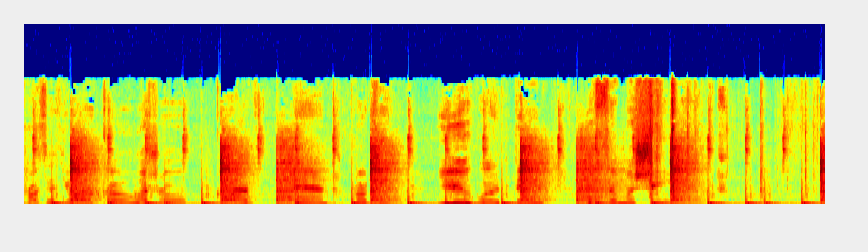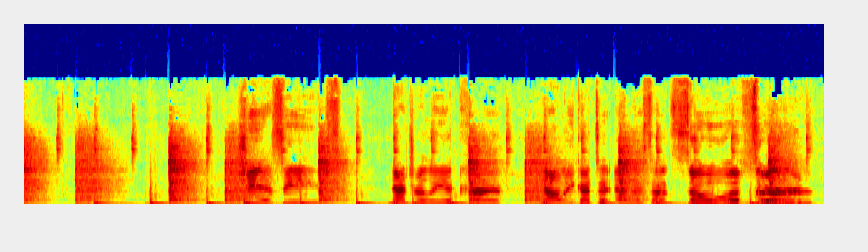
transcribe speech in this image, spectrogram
processes your cholesterol, carbs, and protein. You would think it's a machine. got to end this. That's so absurd.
